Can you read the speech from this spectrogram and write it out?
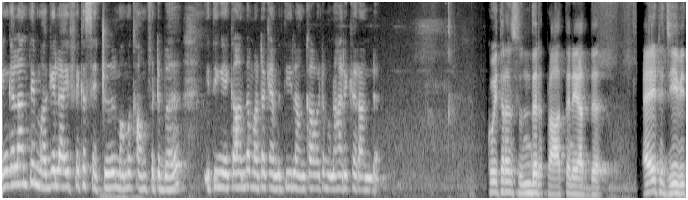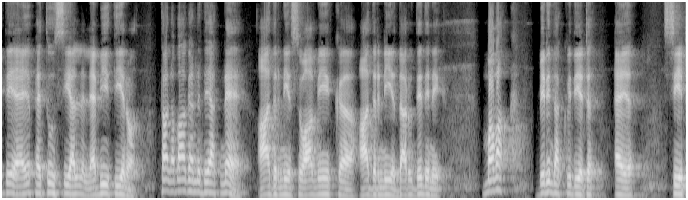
එංගලන්තේ මගේ ලයිෆ් එක සෙටල් මම කම්ෆටබල් ඉතින් ඒ අන්ද මට කැමති ලංකාවට මොනහරි කරන්න. කොයිතරන් සුන්දර ප්‍රාථනයක්ද ඇයට ජීවිතය ඇය පැතු සියල්ල ලැබී තියෙනවා. තව ලබාගන්න දෙයක් නෑ ආදරණය ස්වාමීක ආදරණීය දරු දෙදෙනෙක් මවක් බිරිඳක් විදියට ඇය සියට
